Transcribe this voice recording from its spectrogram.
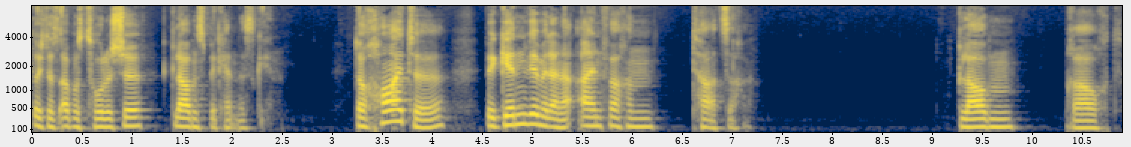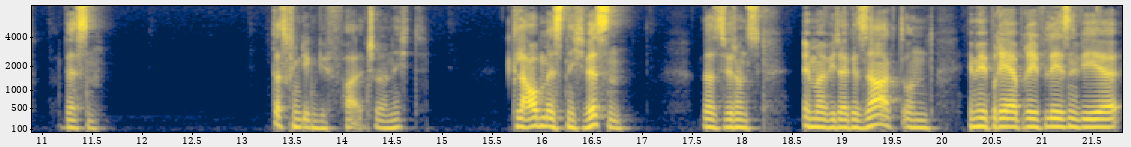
durch das apostolische Glaubensbekenntnis gehen. Doch heute beginnen wir mit einer einfachen Tatsache. Glauben braucht Wissen. Das klingt irgendwie falsch, oder nicht? Glauben ist nicht Wissen. Das wird uns immer wieder gesagt. Und im Hebräerbrief lesen wir,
